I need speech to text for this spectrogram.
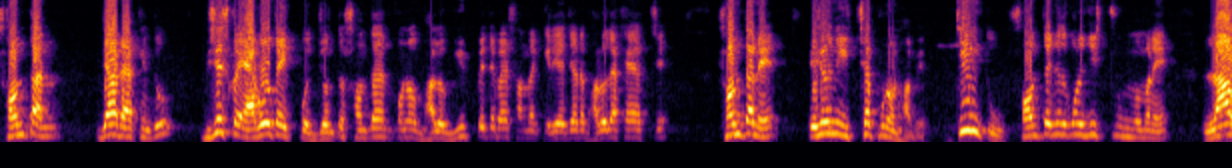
সন্তান যারা কিন্তু বিশেষ করে এগারো তারিখ পর্যন্ত সন্তান কোনো ভালো গিফট পেতে পারে সন্তান কেরিয়ার যারা ভালো দেখা যাচ্ছে, সন্তানের এসব কিন্তু ইচ্ছা পূরণ হবে। কিন্তু সন্তান কিন্তু কোনো জিনিস মানে লাভ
